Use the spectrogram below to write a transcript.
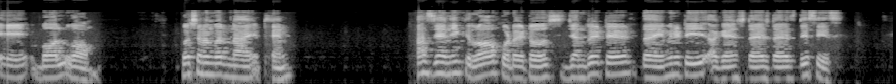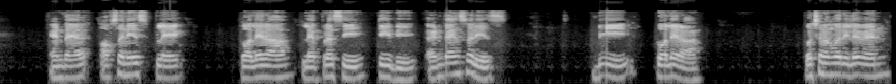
A. Bollworm. Question number 9, 10. Transgenic raw potatoes generated the immunity against dash dash disease. And the option is plague, cholera, leprosy, TB. And the answer is B. Cholera. Question number 11.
